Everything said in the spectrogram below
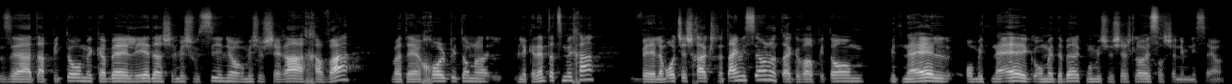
זה אתה פתאום מקבל ידע של מישהו senior, מישהו שראה, חווה, ואתה יכול פתאום לקדם את עצמך, ולמרות שיש לך רק שנתיים ניסיון אתה כבר פתאום מתנהל או מתנהג או מדבר כמו מישהו שיש לו עשר שנים ניסיון.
